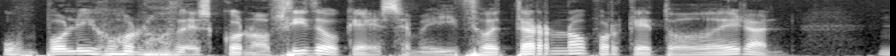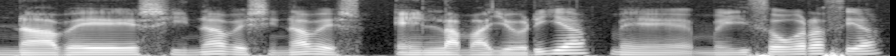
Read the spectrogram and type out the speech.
un polígono desconocido que se me hizo eterno porque todo eran naves y naves y naves. En la mayoría me, hizo gracia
